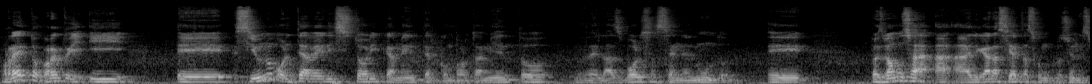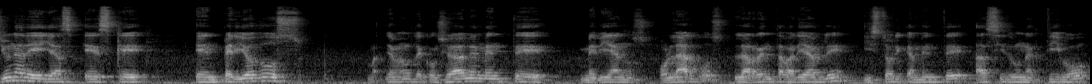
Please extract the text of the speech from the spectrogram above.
Correcto, correcto. Y, eh, si uno voltea a ver históricamente el comportamiento de las bolsas en el mundo, eh, pues vamos a, llegar a ciertas conclusiones. Y una de ellas es que en periodos, llamémosle considerablemente medianos o largos, la renta variable históricamente ha sido un activo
